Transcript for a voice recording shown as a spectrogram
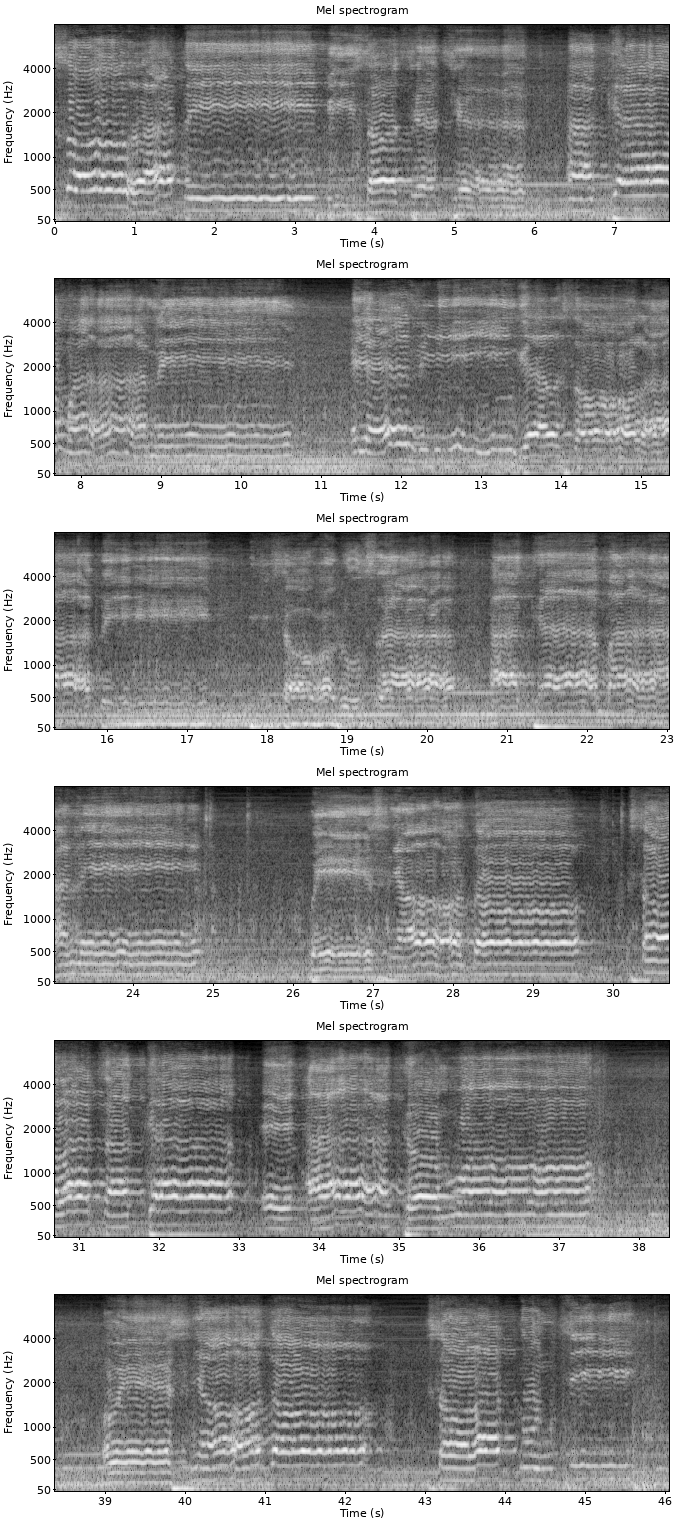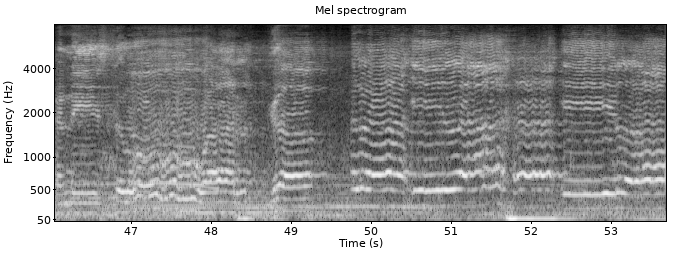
Solati bisa jejak agamane yen ninggal solati bisa rusak agamane wis nyata nyata salat kunci ni suwarga la ilaha illallah.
